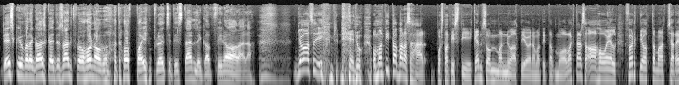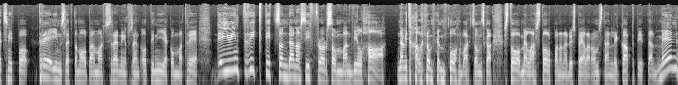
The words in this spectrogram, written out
det skulle vara ganska intressant för honom att hoppa in plötsligt i Stanley Cup-finalerna. Ja, alltså, det är nog, om man tittar bara så här på statistiken, som man nu alltid gör när man tittar på målvakter, så AHL 48 matcher, ett snitt på tre insläppta mål per match, räddningsprocent 89,3. Det är ju inte riktigt sådana siffror som man vill ha när vi talar om en målvakt som ska stå mellan stolparna när du spelar om Stanley Cup-titeln. Men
